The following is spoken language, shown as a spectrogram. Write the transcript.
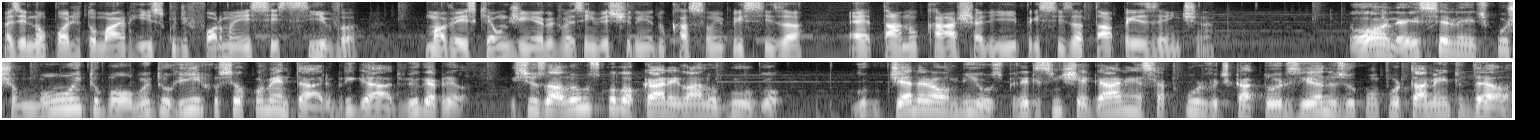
mas ele não pode tomar risco de forma excessiva, uma vez que é um dinheiro que vai ser investido em educação e precisa estar é, tá no caixa ali e precisa estar tá presente, né? Olha, excelente. Puxa, muito bom, muito rico o seu comentário. Obrigado, viu, Gabriel? E se os alunos colocarem lá no Google General Mills, para eles enxergarem essa curva de 14 anos e o comportamento dela,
